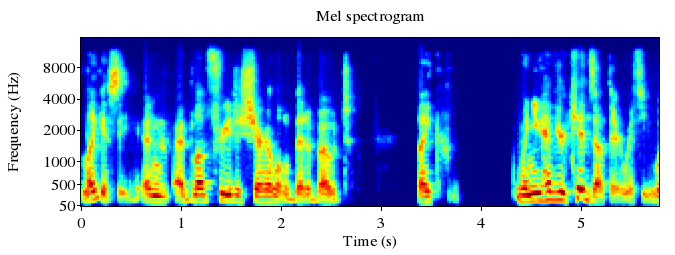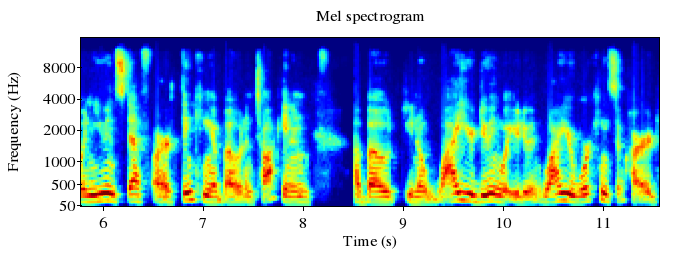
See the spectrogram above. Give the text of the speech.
legacy, and I'd love for you to share a little bit about like when you have your kids out there with you, when you and Steph are thinking about and talking about you know why you're doing what you're doing, why you're working so hard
